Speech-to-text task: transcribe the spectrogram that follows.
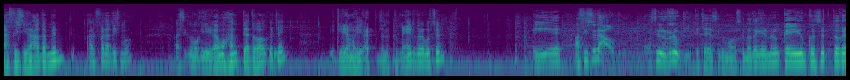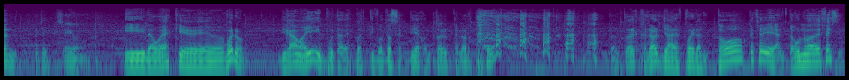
aficionado también al fanatismo. Así como que llegamos antes a todo, ¿cachai? Y queríamos llegar de los primeros toda la cuestión. Y eh, aficionado, así rookie, ¿cachai? Así como se nota que nunca he ido a un concierto grande, ¿cachai? Sí, bueno. Y la weá es que, bueno, llegamos ahí y puta, después tipo 12 el día con todo el calor, ¿cachai? con todo el calor, ya después eran todos, ¿cachai? Eran todos unos adefesios.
